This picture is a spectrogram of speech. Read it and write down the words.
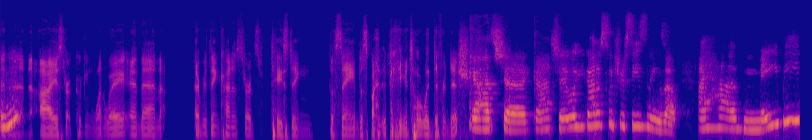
and Mhm. then I start cooking one way, and then everything kind of starts tasting the same despite it being a totally different dish. Gotcha, gotcha. Well, you gotta switch your seasonings up. I have maybe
